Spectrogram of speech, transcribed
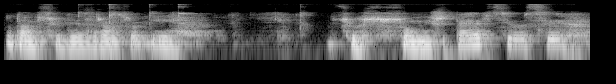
Ну, там сюди зразу і цю суміш перців оцих.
